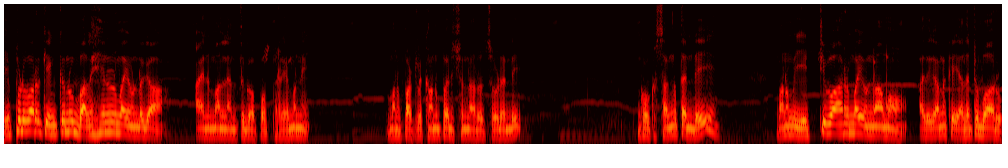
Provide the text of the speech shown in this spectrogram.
ఇప్పటి వరకు ఇంకను బలహీనులమై ఉండగా ఆయన మనల్ని ఎంత గొప్ప ప్రేమని మన పట్ల కనుపరుచున్నారో చూడండి. ఇంకొక సంగతి అండి మనం ఎట్టి వారమై ఉన్నామో అది కనుక ఎదటివారు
